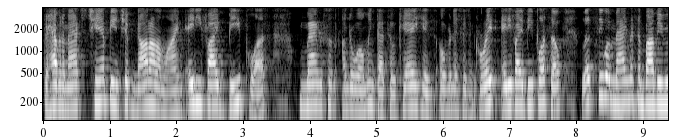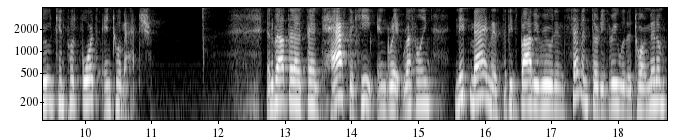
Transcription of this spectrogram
They're having a match, championship not on the line, 85B plus. Magnus was underwhelming. That's okay. His overness isn't great. 85B plus though. Let's see what Magnus and Bobby Roode can put forth into a match. And about that had fantastic heat and great wrestling. Nick Magnus defeats Bobby Roode in 7:33 with a tormentum.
